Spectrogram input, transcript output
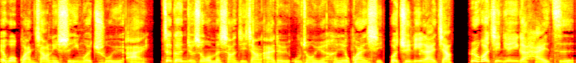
哎，我管教你是因为出于爱？这跟就是我们上集讲的爱的五种语言很有关系。我举例来讲，如果今天一个孩子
